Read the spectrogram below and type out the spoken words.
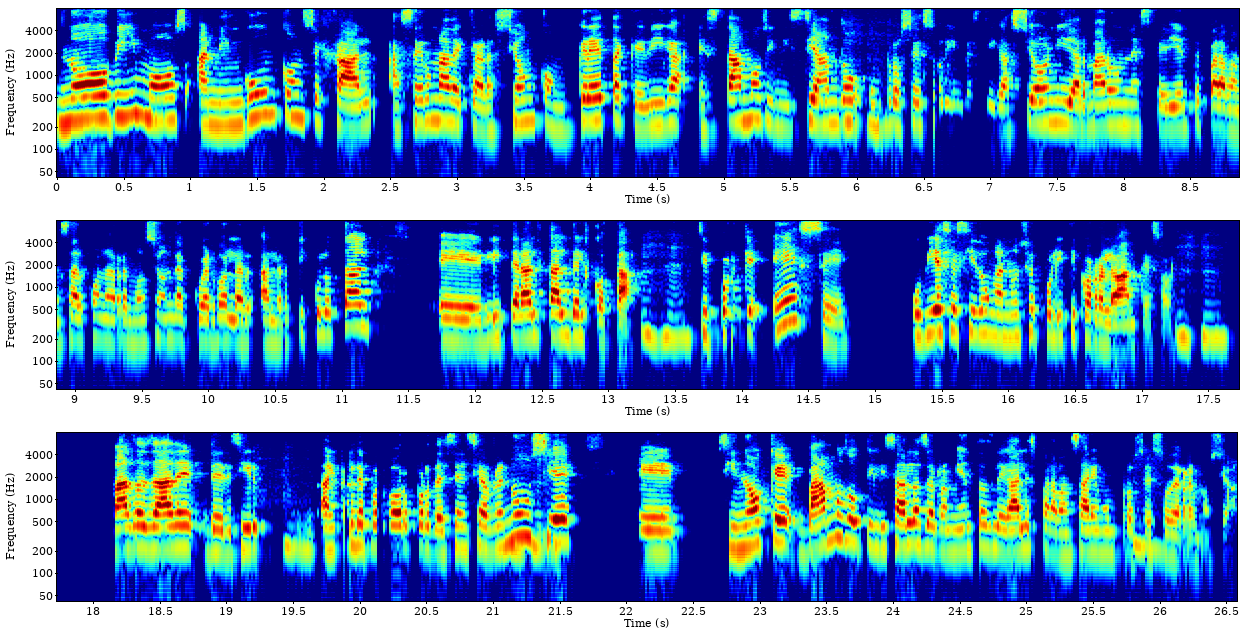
no vimos a ningún concejal hacer una declaración concreta que diga estamos iniciando un proceso de investigación y de armar un expediente para avanzar con la remoción de acuerdo al, artículo tal, eh, literal tal del COTA. Sí, porque ese hubiese sido un anuncio político relevante, Sol. Más allá de, decir, alcalde, por favor, por decencia renuncie, sino que vamos a utilizar las herramientas legales para avanzar en un proceso de remoción.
